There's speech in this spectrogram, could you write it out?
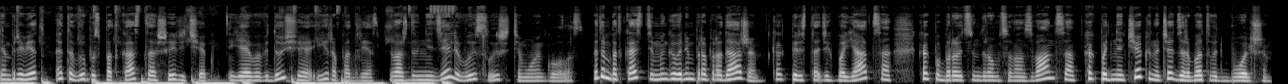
Всем привет! Это выпуск подкаста «Шире чек». Я его ведущая Ира Подрез. Дважды в неделю вы слышите мой голос. В этом подкасте мы говорим про продажи, как перестать их бояться, как побороть синдром самозванца, как поднять чек и начать зарабатывать больше.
